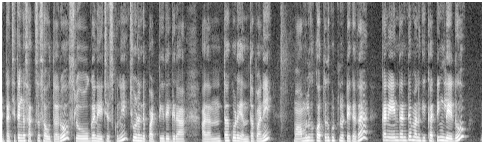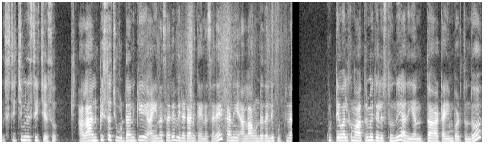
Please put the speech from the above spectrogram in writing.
ఖచ్చితంగా సక్సెస్ అవుతారు స్లోగా నేర్చేసుకుని చూడండి పట్టీ దగ్గర అదంతా కూడా ఎంత పని. మామూలుగా కొత్తది కుట్టినట్టే కదా. కానీ ఏంటంటే మనకి కటింగ్ లేదు స్టిచ్ మీద స్టిచ్చెస్. అలా అనిపిస్తే చూడడానికి అయినా సరే వినడానికి అయినా సరే కానీ అలా ఉండదండి కుట్టిన కుట్టే వాళ్ళకి మాత్రమే తెలుస్తుంది అది ఎంత టైం పడుతుందో.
